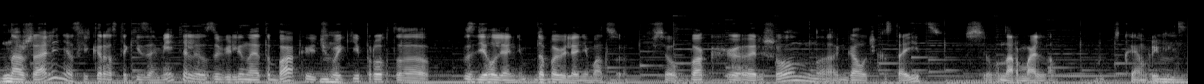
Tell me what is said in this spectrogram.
нажали несколько раз, такие заметили, завели на это баг, и чуваки mm. просто сделали, аним... добавили анимацию. Все, баг э, решен, галочка стоит, все нормально. Выпускаем релиз.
